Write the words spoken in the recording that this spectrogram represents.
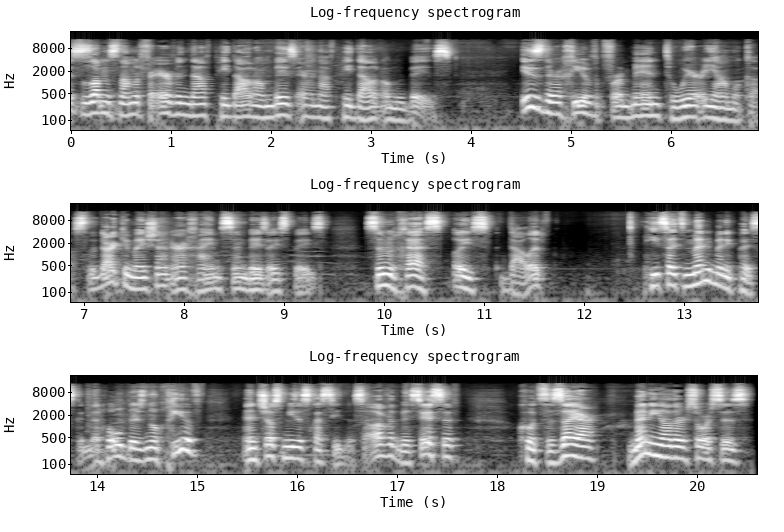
This is Lamas Namud for Ervin Daf paid out on Beis, Ervin Daf paid out on the Beis. Is there a chiyuv for a man to wear a yarmulke? So the Darchei Moshe, Erchaim, Sim Beis, Eis Beis, Simon Ches, Ois Dalit. He cites many, many paiskim that hold there's no chiyuv and it's just midas chasidus. However, the Beis Yosef quotes the Zohar, many other sources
